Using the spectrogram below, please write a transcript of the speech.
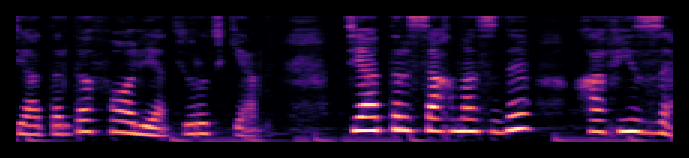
teatrida faoliyat yuritgan. Teatr sahnasida hafiza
